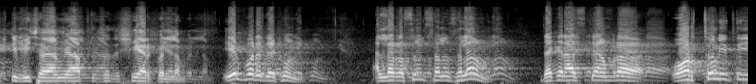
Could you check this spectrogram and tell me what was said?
একটি বিষয় আমি আপনার সাথে শেয়ার করলাম। এরপরে দেখুন আল্লাহ রাসূল আলাইহি সাল্লাম দেখেন আজকে আমরা অর্থনীতি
